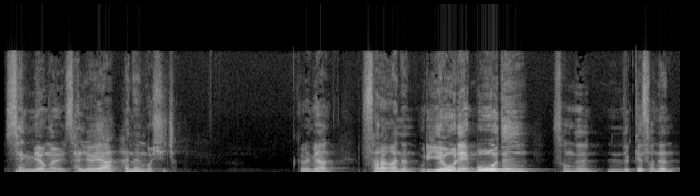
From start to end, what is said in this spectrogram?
생명을 살려야 하는 것이죠. 그러면 사랑하는 우리 예원의 모든 성도님들께서는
